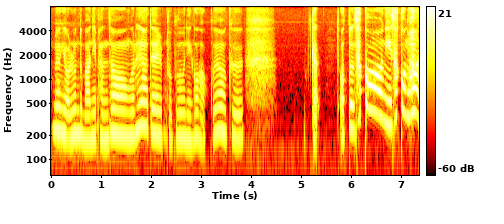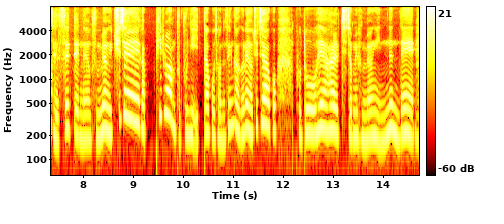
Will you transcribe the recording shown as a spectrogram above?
분명히 언론도 많이 반성을 해야 될 부분인 것 같고요. 그 어떤 사건이 사건화 됐을 때는 분명히 취재가 필요한 부분이 있다고 저는 생각을 해요. 취재하고 보도해야 할 지점이 분명히 있는데, 네.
